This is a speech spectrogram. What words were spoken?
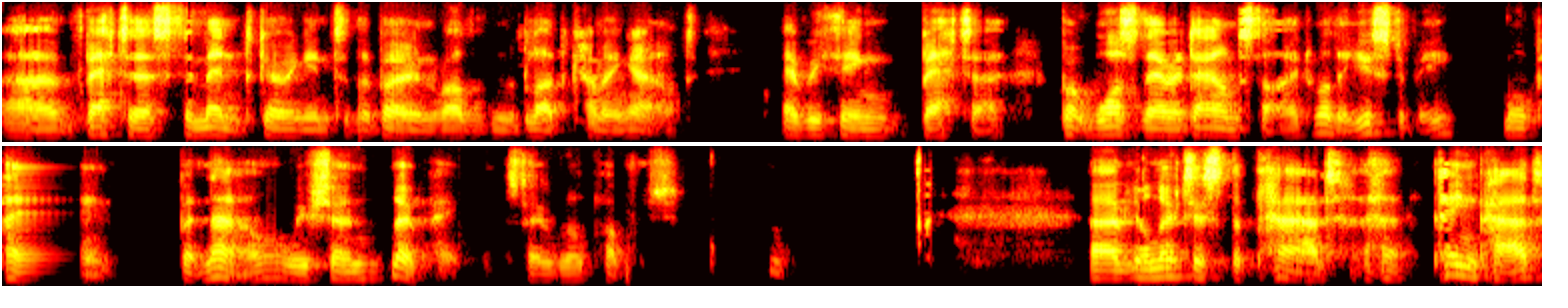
uh, better cement going into the bone rather than the blood coming out, everything better. But was there a downside? Well, there used to be more pain, but now we've shown no pain, so we'll publish. Uh, you'll notice the pad, pain pad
